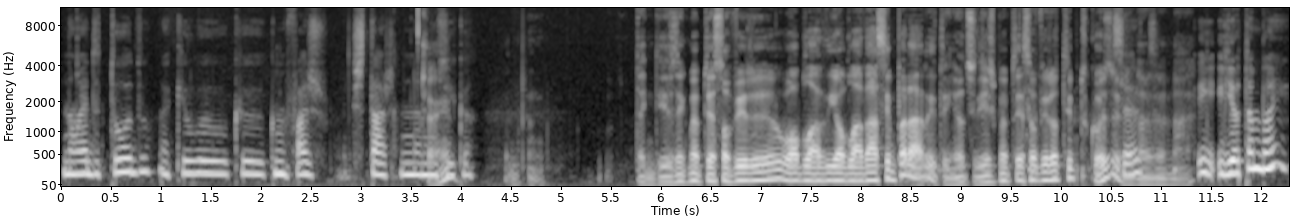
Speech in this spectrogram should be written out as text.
não é de todo aquilo que, que me faz estar na Sim. música. Tenho dias em que me apetece ouvir o Oblado e Oblada sem parar, e tenho outros dias que me apetece ouvir outro tipo de coisas. Não é? Não é? E, e eu também.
